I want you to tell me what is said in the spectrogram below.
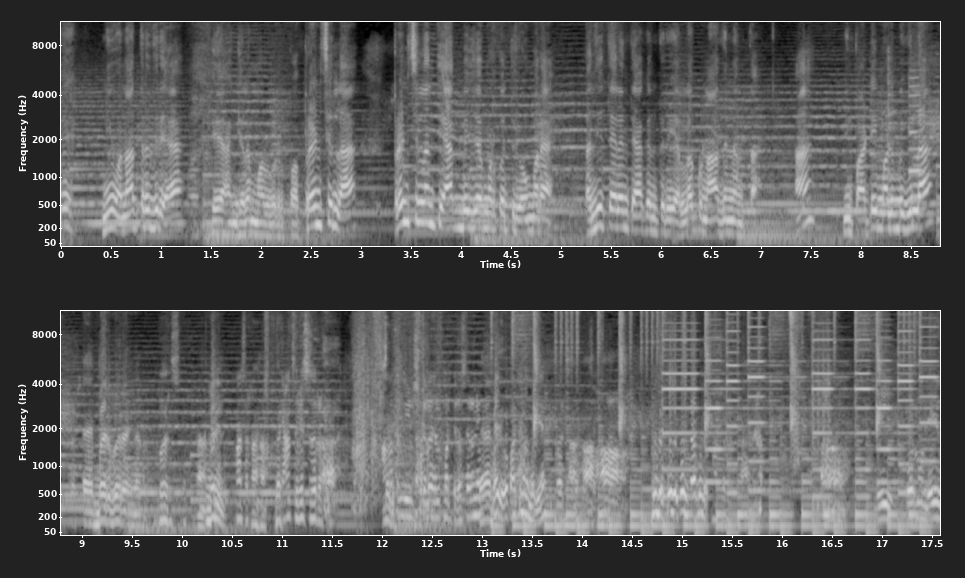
ಏ ನೀವು ಅನಾಥರಿದ್ರಿ ಏ ಹಂಗೆಲ್ಲ ಮಾಡ್ಬಿಡ್ರಪ್ಪ. ಫ್ರೆಂಡ್ಸ್ ಇಲ್ಲ? ಫ್ರೆಂಡ್ಸ್ ಇಲ್ಲ ಅಂತ ಯಾಕೆ ಬೇಜಾರ್ ಮಾಡ್ಕೋತೀರಿ ಓಮರ ತಂದೆ ತಾಯಿ ಅಂತ ಯಾಕಂತೀರಿ ಎಲ್ಲಕ್ಕೂ ನಾದಿನ ಅಂತ. ಹಾ ನೀವ್ ಪಾರ್ಟಿ ಮಾಡ್ಬೇಕಿಲ್ಲ? ಏ, ಬರ್ರಿ ಬರ್ರಿ ಹಂಗಾರ. ಬರ್ರಿ ಸರ್. ಹಾ, ಬರ್ರಿ. ಹಾ ಸರ್. ಥ್ಯಾಂಕ್ಸ್ ರೀ ಸರ್. ಇಷ್ಟೆಲ್ಲ ಹೆಲ್ಪ್ ಮಾಡ್ತೀರಾ ಸರ್ ಏ, ನೀವು ಬರ್ರಿ, ಪಾರ್ಟಿ ಮಾಡಿ. ಹಾ, ಹಾ. ಕುಡಿ, ಕುಡಿ, ಕುಡಿ, ಕುಡಿ. ಏಯ್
